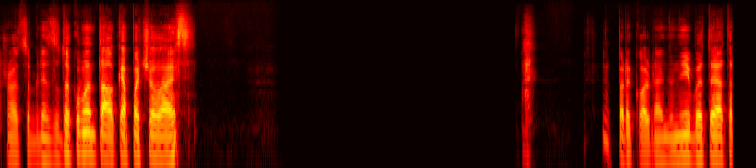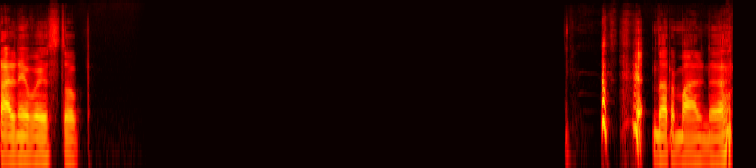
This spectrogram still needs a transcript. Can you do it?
Що це, блін, за документалка почалась? Прикольно, ніби театральний виступ. Нормально.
